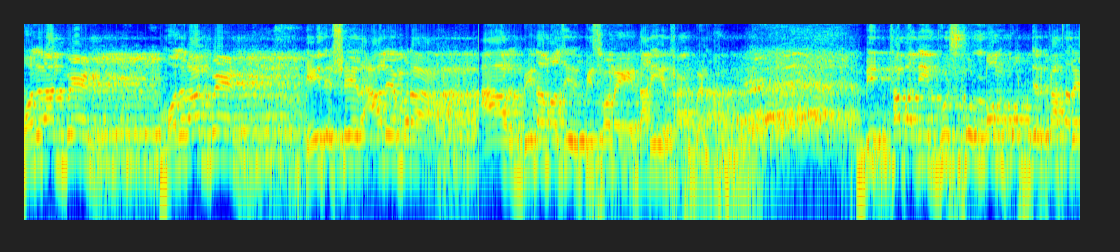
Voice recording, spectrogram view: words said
মনে রাখবেন মনে রাখবেন, এই দেশের আলেমরা আর বেনামাজির পিছনে দাঁড়িয়ে থাকবে না। মিথ্যাবাদী ঘুষখোর লম্পটদের কাতারে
